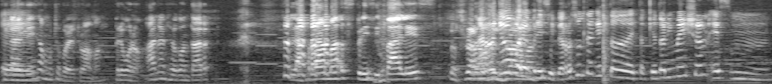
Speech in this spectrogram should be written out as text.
Se Eh, caracteriza mucho por el drama. Pero bueno, Ana les va a contar las ramas principales. Los dramas Arranquemos por el principio. Resulta que esto de esto, Kyoto Animation es un,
